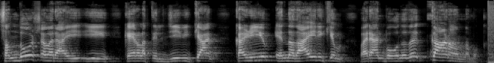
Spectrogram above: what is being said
സന്തോഷവരായി ഈ കേരളത്തിൽ ജീവിക്കാൻ കഴിയും എന്നതായിരിക്കും വരാൻ പോകുന്നത്. കാണാം നമുക്ക്.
